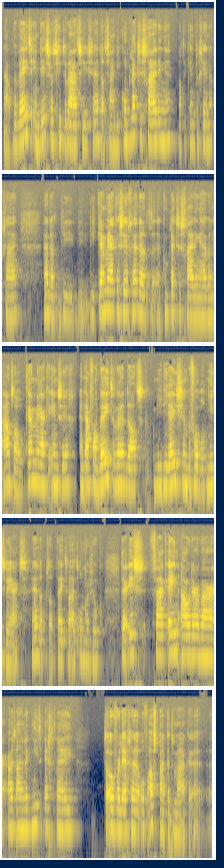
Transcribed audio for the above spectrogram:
Nou, we weten in dit soort situaties, hè, dat zijn die complexe scheidingen, wat ik in het begin ook zei, hè, dat, die, die, die kenmerken zich, hè, dat uh, complexe scheidingen hebben een aantal kenmerken in zich. En daarvan weten we dat mediation bijvoorbeeld niet werkt. Hè, dat, dat weten we uit onderzoek. Er is vaak één ouder waar uiteindelijk niet echt mee te overleggen of afspraken te maken uh,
